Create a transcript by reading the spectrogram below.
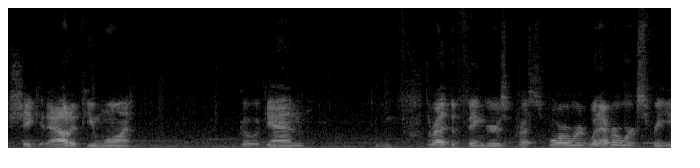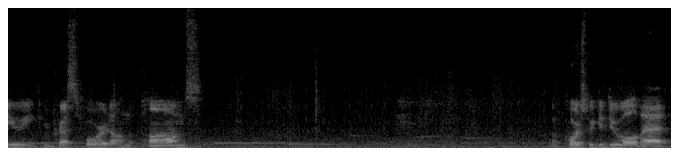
Shake it out if you want. Go again. Thread the fingers, press forward. Whatever works for you, you can press forward on the palms. Of course, we could do all that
